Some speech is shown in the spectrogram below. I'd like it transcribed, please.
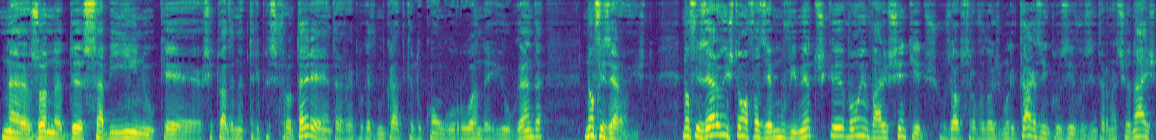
na zona de Sabiino, que é situada na tríplice fronteira entre a República Democrática do Congo, Ruanda e Uganda, não fizeram isto. Não fizeram e estão a fazer movimentos que vão em vários sentidos. Os observadores militares, inclusive os internacionais,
